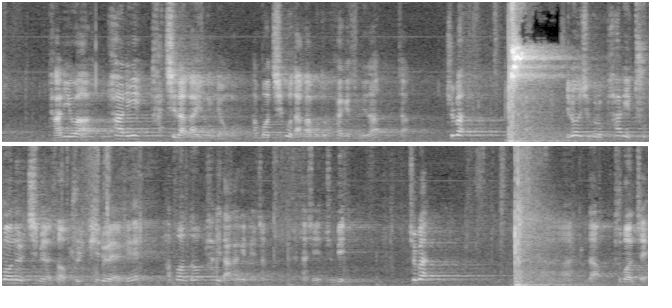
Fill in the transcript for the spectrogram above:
다리와 팔이 같이 나가 있는 경우 한번 치고 나가보도록 하겠습니다. 자, 출발! 자, 이런 식으로 팔이 두 번을 치면서 불필요하게 한 번 더 팔이 나가게 되죠. 자, 다시 준비, 출발! 자, 그 다음 두 번째.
